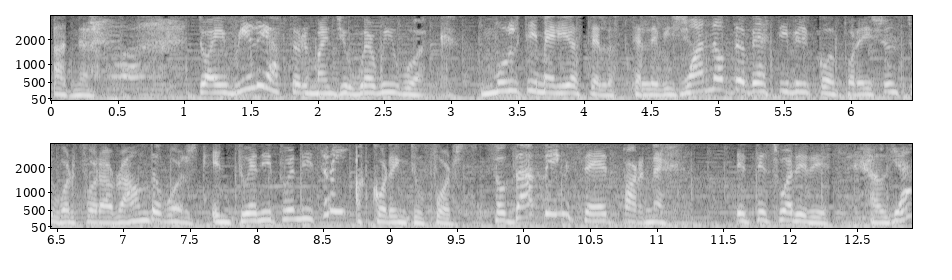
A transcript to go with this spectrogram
Adna, do I really have to remind you where we work? Multimedios Estrellas Television, one of the best evil corporations to work for around the world in 2023, according to Forbes. So that being said, partner, it is what it is. Hell yeah.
